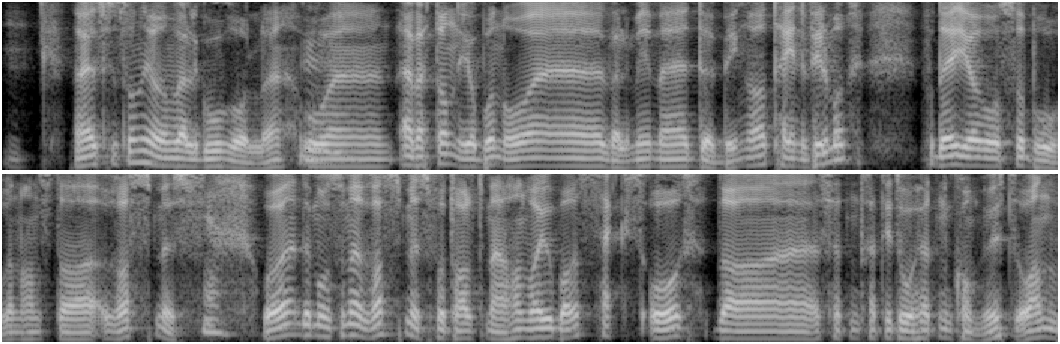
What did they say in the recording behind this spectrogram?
Nei, Jeg syns han gjør en veldig god rolle. Og Mm. eh, jeg vet han jobber nå eh, veldig mye med dubbing av tegnefilmer. For det gjør også broren hans da, Rasmus. Ja. Og det morsomme Rasmus fortalte meg, han var jo bare seks år da 1732-høtten kom ut, og han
